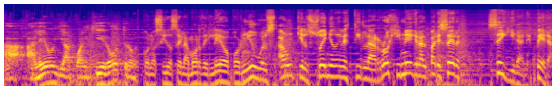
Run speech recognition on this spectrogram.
a, a, Leo y a cualquier otro. Conocidos el amor de Leo por Newell's, aunque el sueño de vestir la roja y negra al parecer seguirá en espera.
